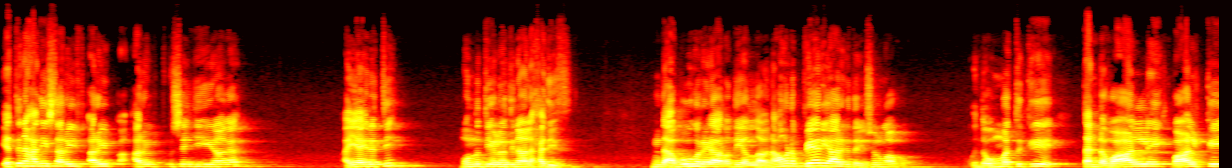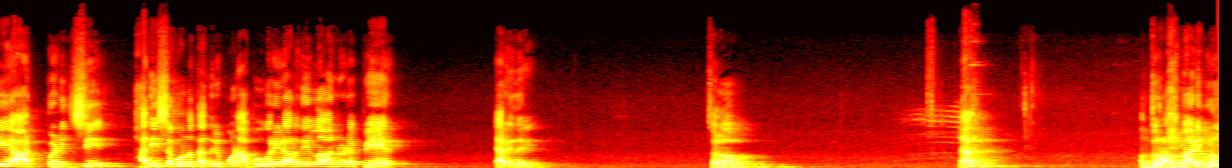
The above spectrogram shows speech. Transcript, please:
எத்தனை ஹதீஸ் அறிவி அறிவி அறிவிப்பு செஞ்சுக்கிறாங்க ஐயாயிரத்தி முந்நூற்றி எழுபத்தி நாலு ஹதீஸ். இந்த அபூஹரையா ரதி அல்லா அவங்களோட பேர் யாருக்கு தெரியும்? சொல்லுங்க அப்போ இந்த உம்மத்துக்கு தன்னோட வாழ்க்கை வாழ்க்கையே அர்ப்பணித்து ஹதீஸை கொண்டு தந்துட்டு போன அபூ ரதி ரலியல்லாஹு பேர் யாருக்கு தெரியும்? சொல்லுங்க ஆ? அப்துல் ரஹ்மான் இப்னு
